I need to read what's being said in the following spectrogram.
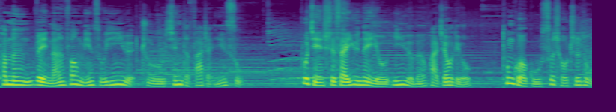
他们为南方民族音乐注入新的发展因素。不仅是在域内有音乐文化交流，通过古丝绸之路，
